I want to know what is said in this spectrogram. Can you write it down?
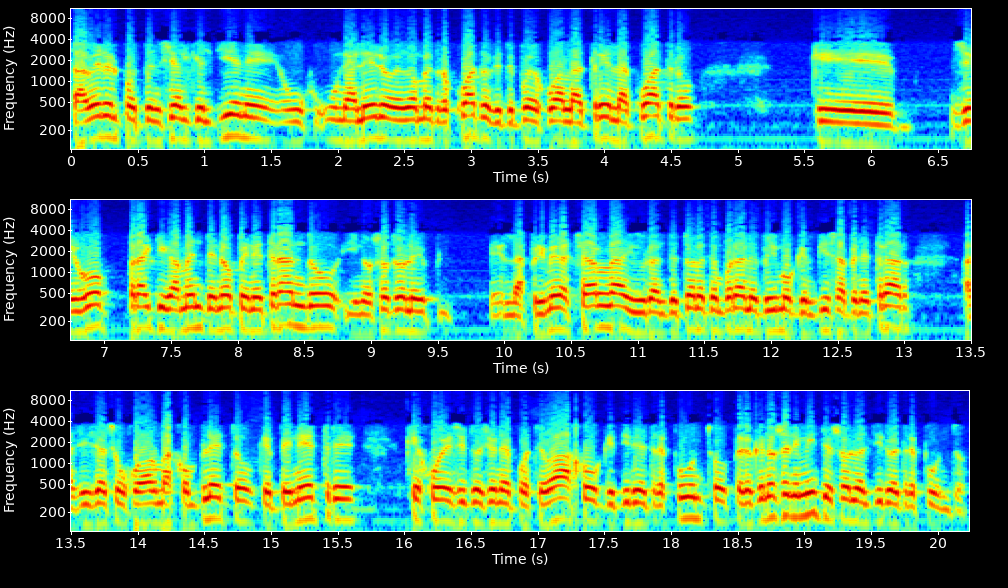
saber el potencial que él tiene, un, alero de 2 metros 4 que te puede jugar la 3, la 4, que llegó prácticamente no penetrando y nosotros le, en las primeras charlas y durante toda la temporada le pedimos que empiece a penetrar, así se hace un jugador más completo, que penetre, que juegue en situaciones de poste bajo, que tire de tres puntos, pero que no se limite solo al tiro de tres puntos,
